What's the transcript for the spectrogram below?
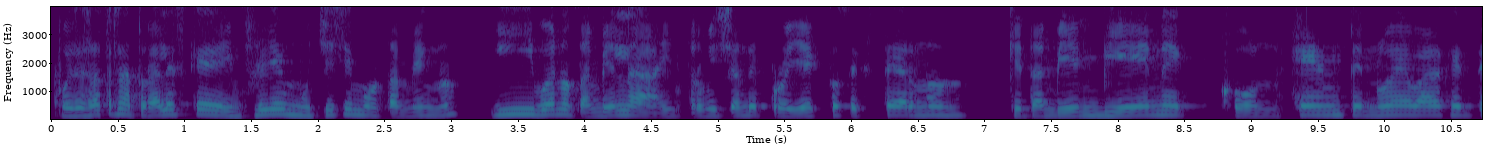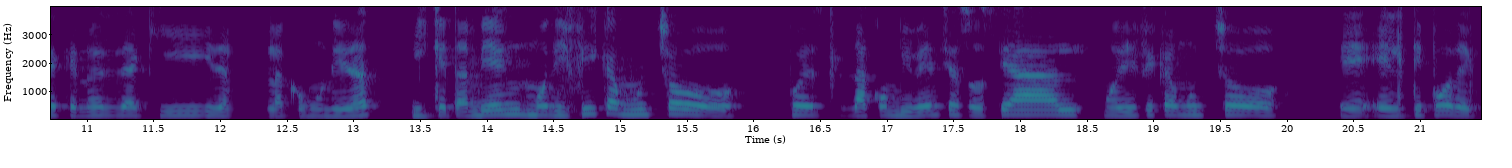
pues desastres naturales que influyen muchísimo también, ¿no? Y bueno, también la intromisión de proyectos externos, que también viene con gente nueva, gente que no es de aquí, de la comunidad, y que también modifica mucho, pues, la convivencia social, modifica mucho eh, el tipo de,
